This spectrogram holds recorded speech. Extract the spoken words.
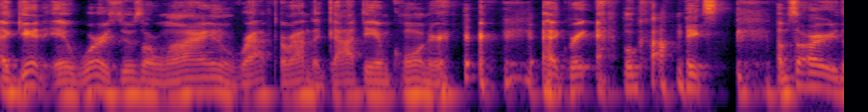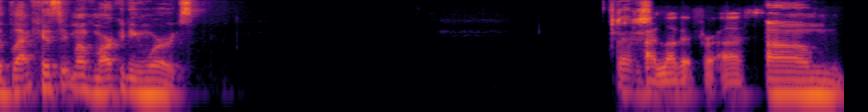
again, it works. There's a line wrapped around the goddamn corner at Great Apple Comics. I'm sorry, the Black History Month marketing works. I love it for us. Um,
